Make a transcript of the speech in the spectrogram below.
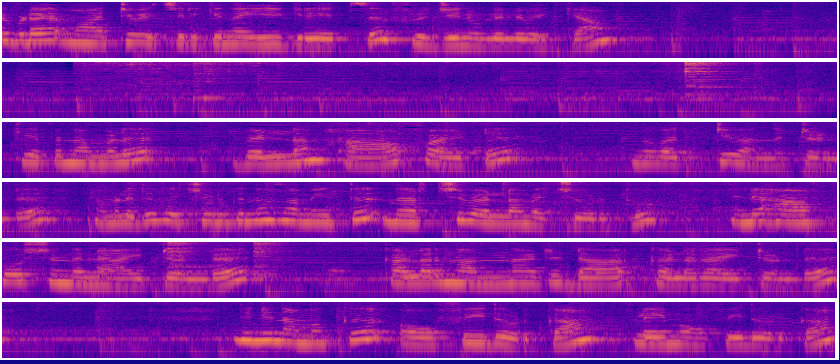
നമ്മളിവിടെ മാറ്റി വെച്ചിരിക്കുന്ന ഈ ഗ്രേപ്സ് ഫ്രിഡ്ജിനുള്ളിൽ വെക്കാം. ഓക്കെ അപ്പം നമ്മൾ വെള്ളം ഹാഫായിട്ട് ഒന്ന് വറ്റി വന്നിട്ടുണ്ട്. നമ്മളിത് വെച്ചു കൊടുക്കുന്ന സമയത്ത് നിറച്ച് വെള്ളം വെച്ച് കൊടുത്തു. അതിന്റെ ഹാഫ് പോർഷൻ തന്നെ ആയിട്ടുണ്ട്. കളർ നന്നായിട്ട് ഡാർക്ക് കളർ ആയിട്ടുണ്ട്. ഇതിന് നമുക്ക് ഓഫ് ചെയ്ത് കൊടുക്കാം. ഫ്ലെയിം ഓഫ് ചെയ്ത് കൊടുക്കാം.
